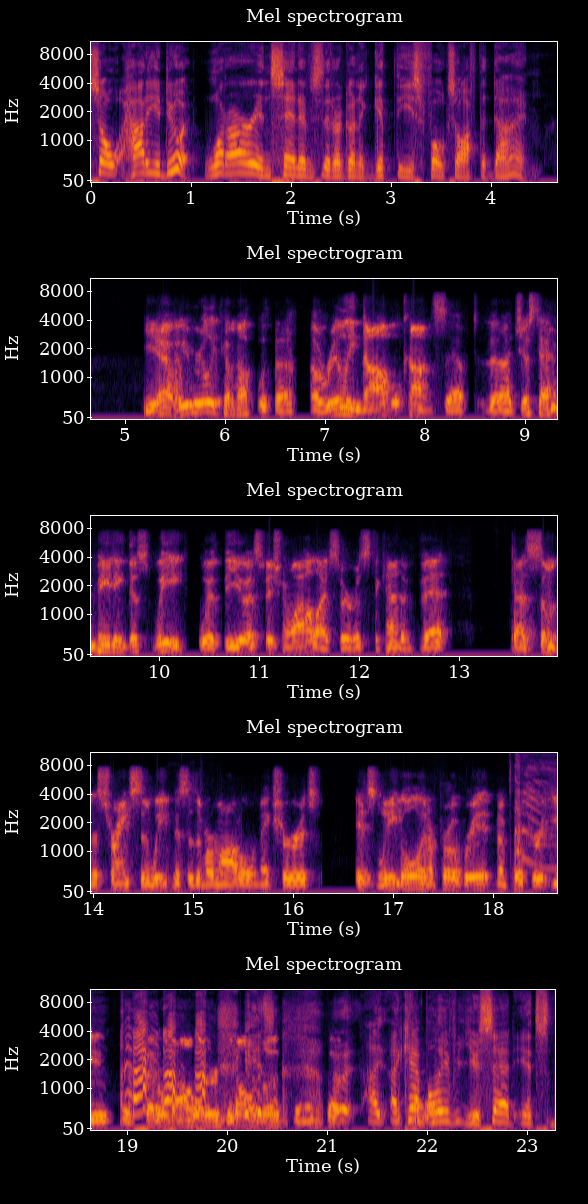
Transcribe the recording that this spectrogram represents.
so, how do you do it? What are incentives that are going to get these folks off the dime? Yeah, we really come up with a, a really novel concept that I just had a meeting this week with the U.S. Fish and Wildlife Service to kind of vet kind of some of the strengths and weaknesses of our model and make sure it's it's legal and appropriate and appropriate use of federal dollars and all of those things. So, I, I can't uh, believe you said it's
